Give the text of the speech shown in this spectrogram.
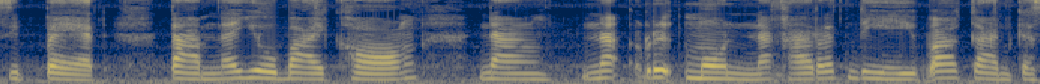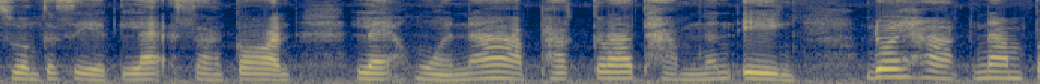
2568 ตามนโยบายของนางนฤมลนะคะ รัฐมนตรีว่าการกระทรวงเกษตรและสหกรณ์และหัวหน้าพักกล้าทำนั่นเอง โดยหากนำไป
